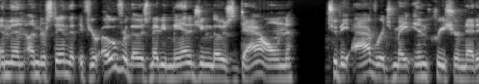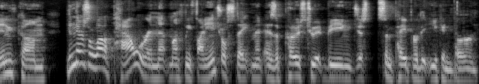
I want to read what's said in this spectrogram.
and then understand that if you're over those, maybe managing those down to the average may increase your net income, then there's a lot of power in that monthly financial statement as opposed to it being just some paper that you can burn.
